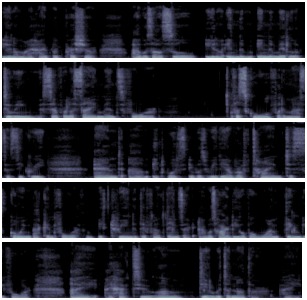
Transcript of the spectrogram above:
you know my high blood pressure. I was also you know in the in the middle of doing several assignments for for school for the master's degree. And um, it was it was really a rough time just going back and forth between the different things. I, I was hardly over one thing before I I had to um, deal with another. I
